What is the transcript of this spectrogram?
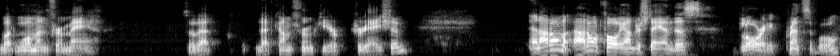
but woman for man. So that that comes from creation. And I don't I don't fully understand this glory principle,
